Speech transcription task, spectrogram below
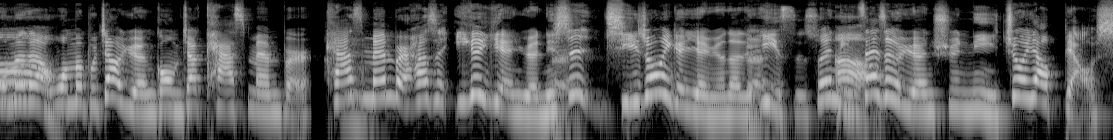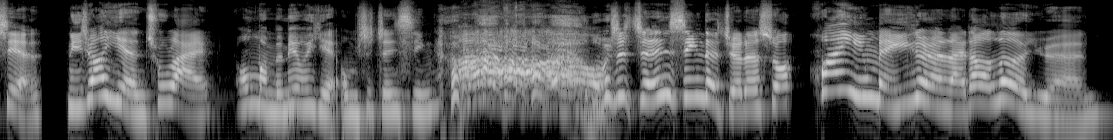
我们的我们不叫员工，我们叫 cast member。cast member 他是一个演员，你是其中一个演员的意思，所以你在这个园区，你就要表现，你就要演出来。我们没有演，我们是真心，我们是真心的觉得说欢迎每一个人来到乐园。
